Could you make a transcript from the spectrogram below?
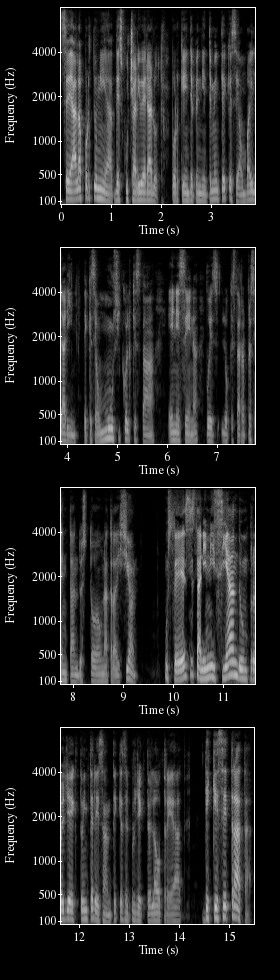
se da la oportunidad de escuchar y ver al otro, porque independientemente de que sea un bailarín, de que sea un músico el que está en escena, pues lo que está representando es toda una tradición. Ustedes están iniciando un proyecto interesante que es el proyecto de la otra edad. ¿De qué se trata?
